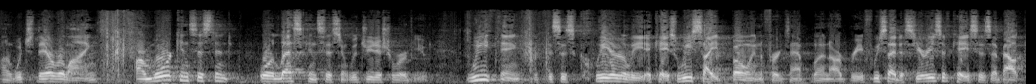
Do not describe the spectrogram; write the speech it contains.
on which they're relying are more consistent or less consistent with judicial review. We think that this is clearly a case. We cite Bowen, for example, in our brief. We cite a series of cases about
